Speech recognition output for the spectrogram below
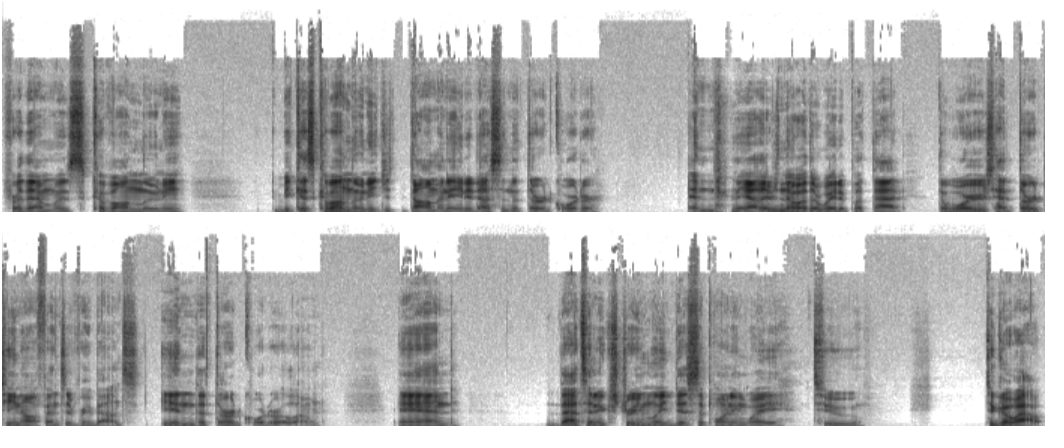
for them was Kevon Looney because Kevon Looney just dominated us in the third quarter. And yeah, there's no other way to put that. The Warriors had 13 offensive rebounds in the third quarter alone. And that's an extremely disappointing way to to go out.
